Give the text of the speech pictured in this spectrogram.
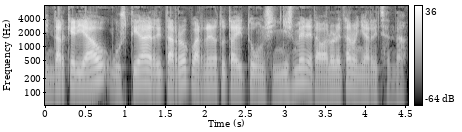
Indarkeria hau guztia herritarrok barneratuta ditugun sinismen eta baloretan oinarritzen da.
